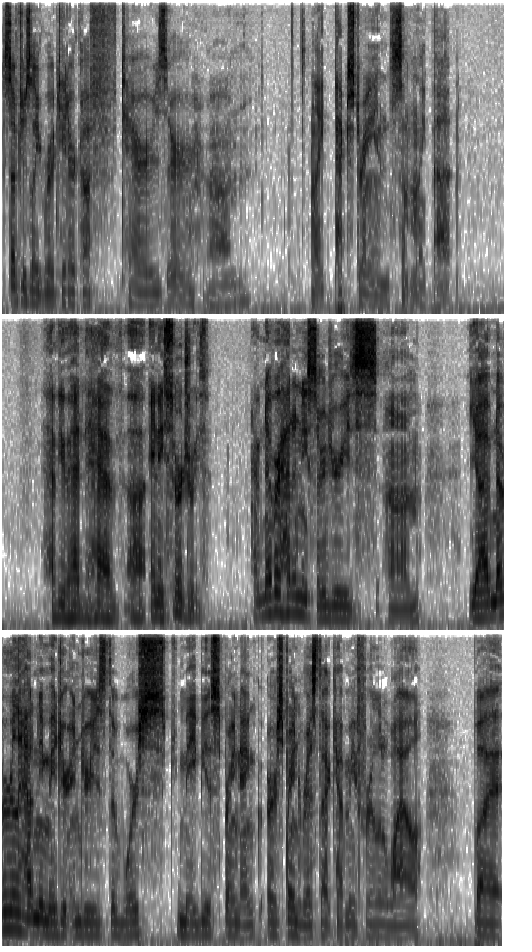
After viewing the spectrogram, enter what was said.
stuff just like rotator cuff tears or um, like pec strains, something like that. Have you had to have uh, any surgeries? I've never had any surgeries. Um, yeah, I've never really had any major injuries. The worst, maybe a sprained ankle or sprained wrist that kept me for a little while, but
